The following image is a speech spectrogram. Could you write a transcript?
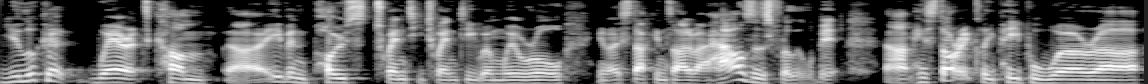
you look at where it's come, uh, even post 2020, when we were all you know stuck inside of our houses for a little bit, um, historically people were uh,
